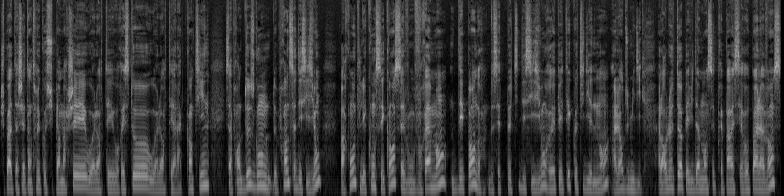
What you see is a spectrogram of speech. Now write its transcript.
je sais pas, t'achètes un truc au supermarché, ou alors tu es au resto, ou alors tu es à la cantine. Ça prend deux secondes de prendre sa décision. Par contre, les conséquences, elles vont vraiment dépendre de cette petite décision répétée quotidiennement à l'heure du midi. Alors le top, évidemment, c'est de préparer ses repas à l'avance,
